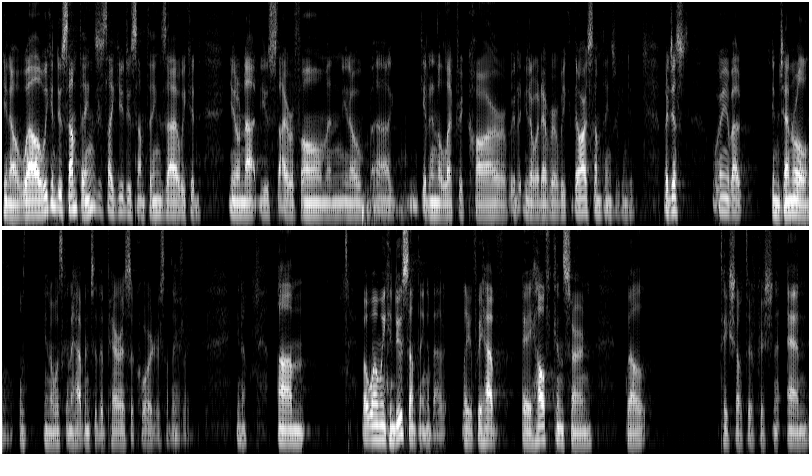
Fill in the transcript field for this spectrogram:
you know, well, we can do some things, just like you do some things. Uh, we could, you know, not use styrofoam and, you know, uh, get an electric car, or, you know, whatever. We, there are some things we can do. But just worrying about, in general, you know, what's going to happen to the Paris Accord or something like you know. Um, but when we can do something about it, like if we have a health concern, well, take shelter of Krishna and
